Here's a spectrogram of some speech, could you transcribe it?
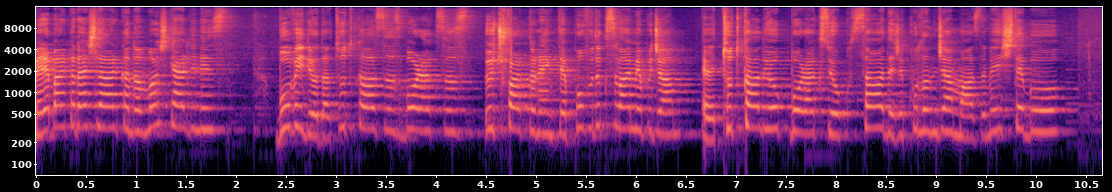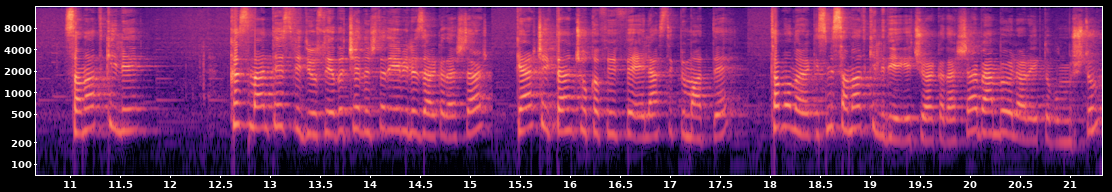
Merhaba arkadaşlar kanalıma hoş geldiniz. Bu videoda tutkalsız, boraksız 3 farklı renkte pofuduk slime yapacağım. Evet tutkal yok, boraks yok. Sadece kullanacağım malzeme işte bu. Sanat kili. Kısmen test videosu ya da challenge diyebiliriz arkadaşlar. Gerçekten çok hafif ve elastik bir madde. Tam olarak ismi sanat kili diye geçiyor arkadaşlar. Ben böyle arayıp da bulmuştum.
